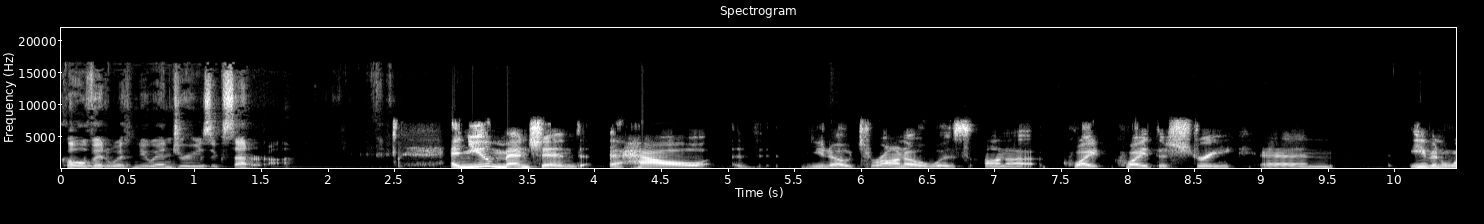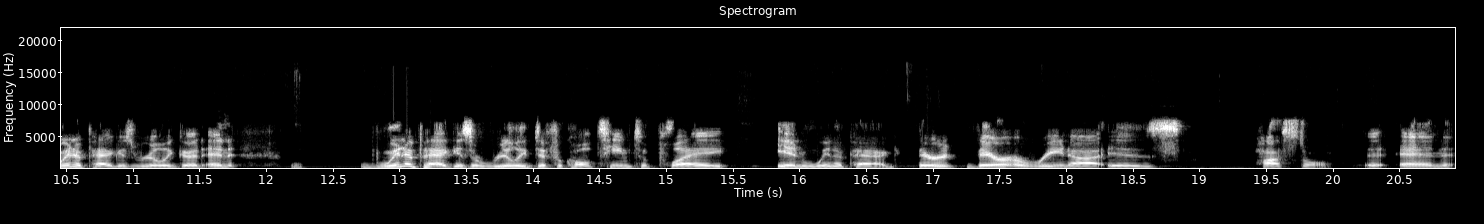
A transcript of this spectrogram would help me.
COVID, with new injuries, etc. And you mentioned how you know Toronto was on a quite quite the streak and even Winnipeg is really good and Winnipeg is a really difficult team to play in Winnipeg. Their their arena is hostile and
